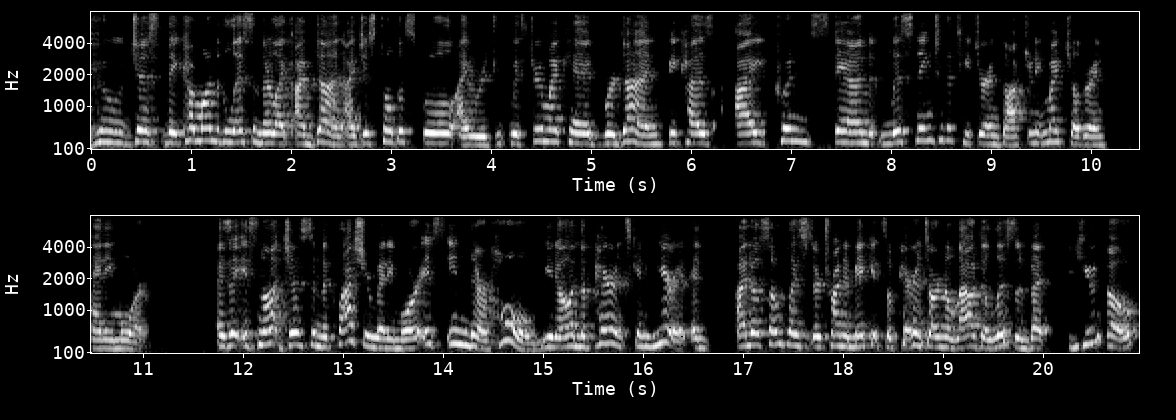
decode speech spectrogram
who just they come onto the list and they're like i'm done i just told the school i re- withdrew my kid we're done because i couldn't stand listening to the teacher indoctrinate my children anymore as it's not just in the classroom anymore it's in their home you know and the parents can hear it and i know some places are trying to make it so parents aren't allowed to listen but you know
